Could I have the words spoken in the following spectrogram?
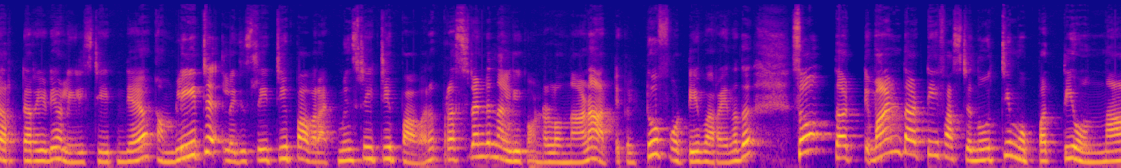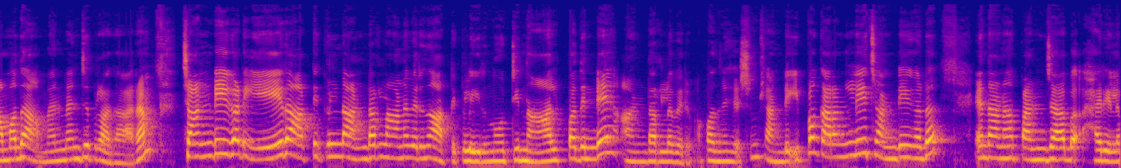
ടെറിട്ടറിയുടെയോ അല്ലെങ്കിൽ സ്റ്റേറ്റിന്റെയോ complete legislative power administrative power president നൽകിക്കൊണ്ടുള്ള ഒന്നാണ് ആർട്ടിക്കിൾ ടു ഫോർട്ടി പറയുന്നത്. So thirty one thirty first നൂറ്റി മുപ്പത്തി ഒന്നാമത് അമെൻമെന്റ് പ്രകാരം ചണ്ഡീഗഡ് ഏത് ആർട്ടിക്കിളിന്റെ അണ്ടറിലാണ് വരുന്നത്? ആർട്ടിക്കിൾ ഇരുന്നൂറ്റി നാൽപ്പതിന്റെ അണ്ടറിൽ വരും. അപ്പൊ അതിനുശേഷം ചണ്ഡി ഇപ്പൊ കറന്റ് ചണ്ഡീഗഡ് എന്താണ്? പഞ്ചാബ് ഹരിയാന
